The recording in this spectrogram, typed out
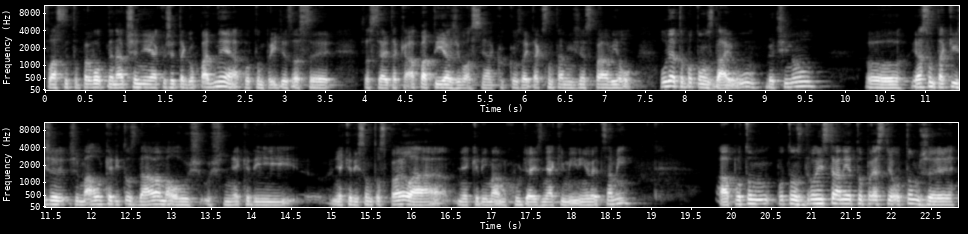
vlastne to prvotné nadšenie akože tak opadne a potom príde zase, zase aj taká apatia, že vlastne ako kozaj, tak som tam nič nespravil. Ľudia to potom zdajú väčšinou. Ja som taký, že, že málo kedy to zdávam, ale už, už niekedy, niekedy som to spravil a niekedy mám chuť aj s nejakými inými vecami. A potom, potom z druhej strany je to presne o tom, že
